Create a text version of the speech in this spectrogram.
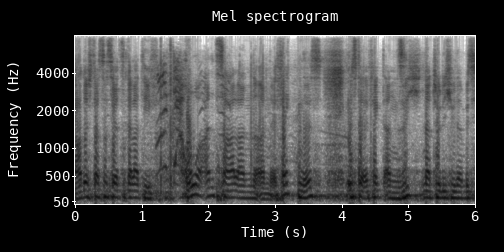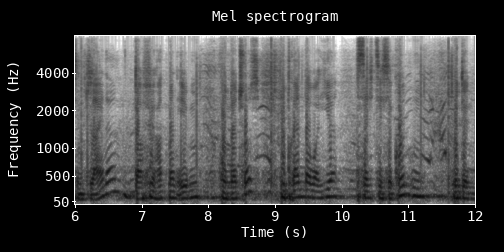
Dadurch, dass es jetzt relativ hohe Anzahl an, an Effekten ist, ist der Effekt an sich natürlich wieder ein bisschen kleiner. Dafür hat man eben 100 Schuss. Die Brenndauer hier 60 Sekunden mit den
